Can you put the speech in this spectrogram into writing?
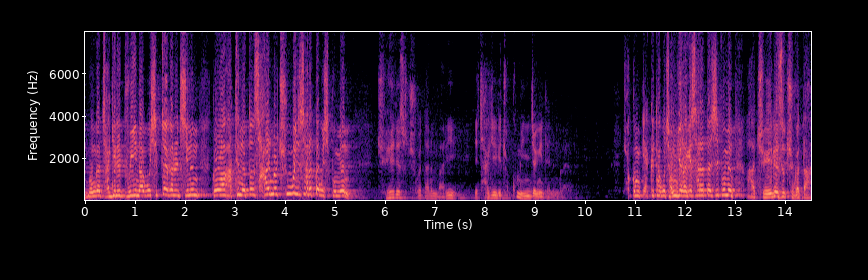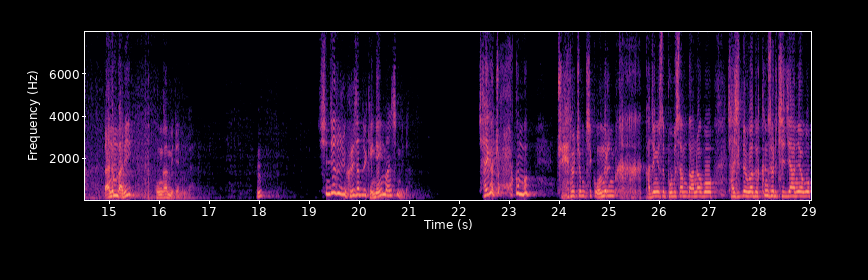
뭔가 자기를 부인하고 십자가를 지는 것과 같은 어떤 삶을 충분히 살았다고 싶으면 죄에 대해서 죽었다는 말이 자기에게 조금 인정이 되는 거예요. 조금 깨끗하고 정결하게 살았다 싶으면 아 죄에 대해서 죽었다라는 말이 공감이 되는 거예요. 응? 신자들 중에 그런 사람들이 굉장히 많습니다. 자기가 조금 뭐 죄를 좀 짓고 오늘은 막 가정에서 부부싸움도 안 하고 자식들과도 큰 소리 치지 않냐고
